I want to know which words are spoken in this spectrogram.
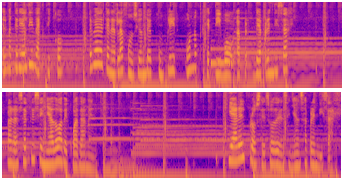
El material didáctico debe de tener la función de cumplir un objetivo de aprendizaje para ser diseñado adecuadamente. Guiar el proceso de enseñanza-aprendizaje,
